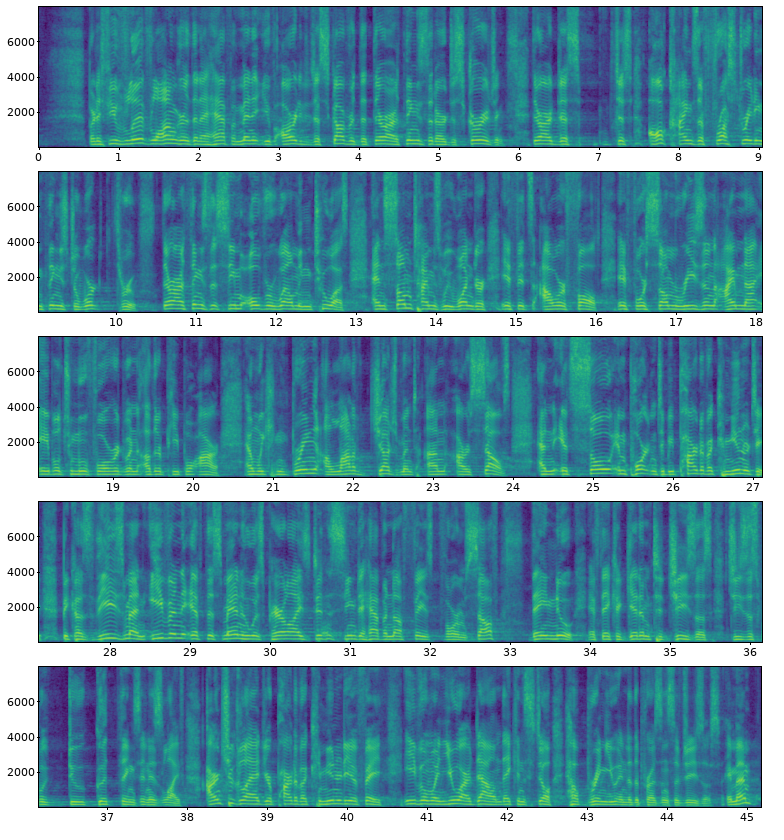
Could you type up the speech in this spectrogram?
But if you've lived longer than a half a minute, you've already discovered that there are things that are discouraging. There are just just all kinds of frustrating things to work through. There are things that seem overwhelming to us. And sometimes we wonder if it's our fault, if for some reason I'm not able to move forward when other people are. And we can bring a lot of judgment on ourselves. And it's so important to be part of a community because these men, even if this man who was paralyzed didn't seem to have enough faith for himself, they knew if they could get him to Jesus, Jesus would do good things in his life. Aren't you glad you're part of a community of faith? Even when you are down, they can still help bring you into the presence of Jesus. Amen?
